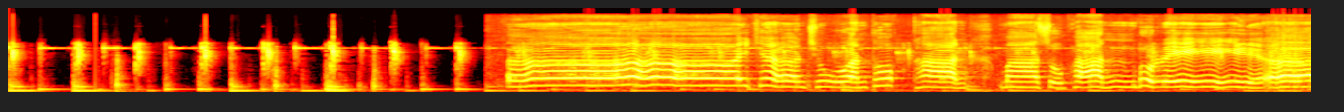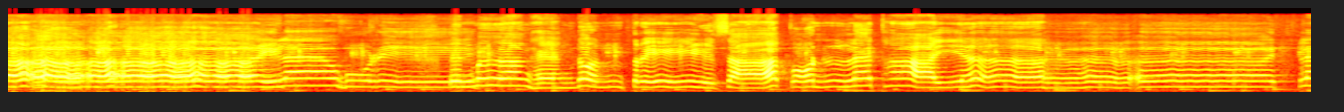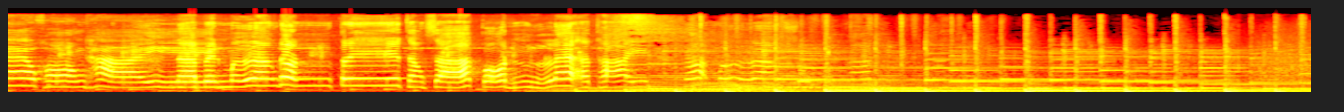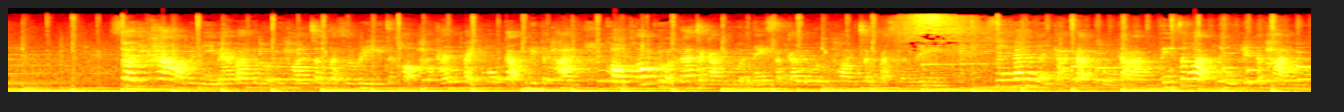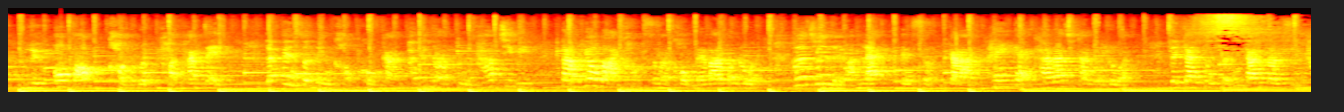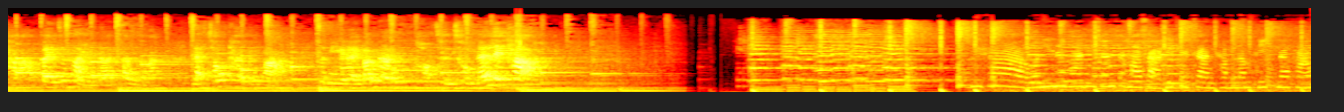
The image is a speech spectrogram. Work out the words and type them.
เอ้ยเชิญชวนทุกท่านมาสุพรรณบุรีเอ้ยแล้วบุรี เป็นเมืองแห่งดนตรีสากลและไทยเออเอยแล้วของไทยน่าเป็นเมืองดน ตรีทั้งสากลและไทย เพราะเมืองสุพรรณสวัสดีค่ะ วันนี้แม่บ้านตำรวจภูธรจังหวัดสุรินทร์จะขอพาท่านไปพบกับผลิตภัณฑ์ของครอบครัวราชการตำรวจในสังกัดตำรวจภูธรจังหวัดสุรินทร์ซึ่งได้ดำเนินการตามโครงการหนึ่งจังหวัดหนึ่งผลิตภัณฑ์ หรือโอปอของตำรวจภูธรภาคเจ็ด มาคมแม่บ้านตำรวจ เพื่อช่วยเหลือและเป็นส่วนกลางให้แก่ข้าราชการตำรวจโดยการส่งเสริมการนำสินค้าไปจำหน่ายในร้านตลาดและช่องทางต่างๆ จะมีอะไรบ้างนั้น ขอเชิญชมได้เลยค่ะวัสดีค่ะ วันนี้นะคะดิฉันจะมาสาธิตในการทำน้ำพริกนะคะ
